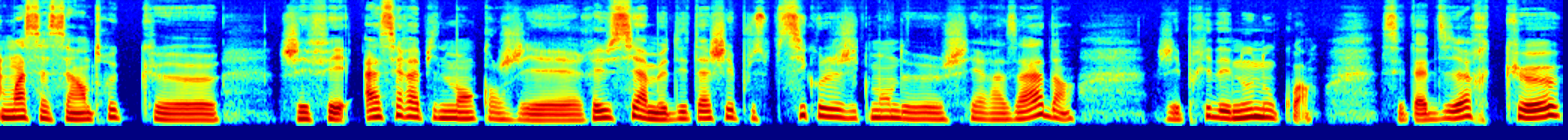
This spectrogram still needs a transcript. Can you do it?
moi, ça, c'est un truc que j'ai fait assez rapidement quand j'ai réussi à me détacher plus psychologiquement de Sherazade. J'ai pris des nounous, quoi. C'est-à-dire que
